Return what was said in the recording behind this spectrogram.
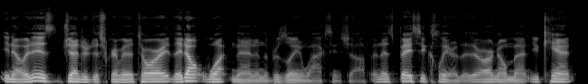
you know it is gender discriminatory. They don't want men in the Brazilian waxing shop, and it's basically clear that there are no men. You can't.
